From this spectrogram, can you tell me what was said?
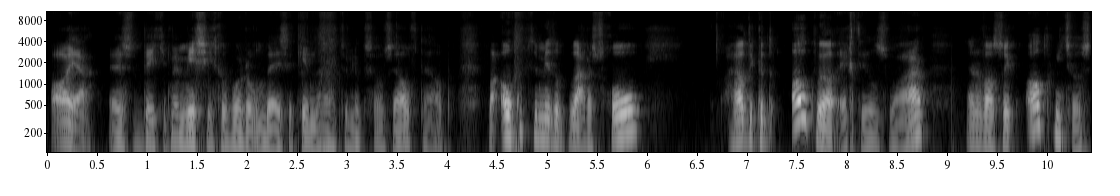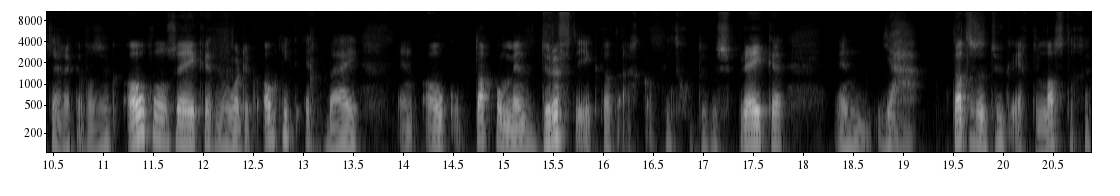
oh ja, het is een beetje mijn missie geworden om deze kinderen natuurlijk zo zelf te helpen. Maar ook op de middelbare school had ik het ook wel echt heel zwaar. En was ik ook niet zo sterk. En was ik ook onzeker. En hoorde ik ook niet echt bij. En ook op dat moment durfde ik dat eigenlijk ook niet goed te bespreken. En ja, dat is natuurlijk echt de lastige.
